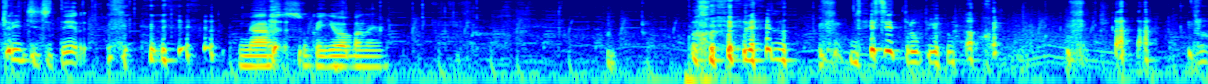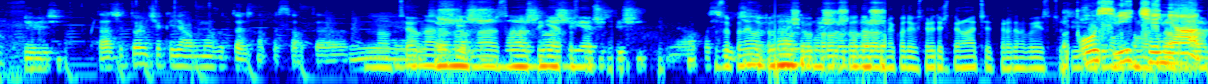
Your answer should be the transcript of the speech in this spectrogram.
Три чи чотири. Мясо, сука, ёбаное. Реально. 10 трупів нахуй. Та жетончик я можу теж написати. Ну, це в нас, в нас, є посвідчення. Зупинили, тому що ви порушили дорожній кодекс 314, перед виїзд Посвідчення.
